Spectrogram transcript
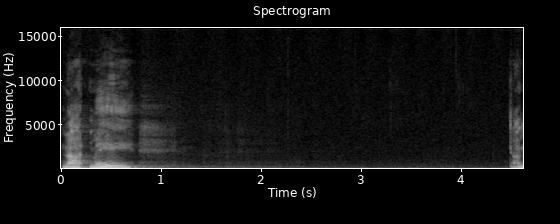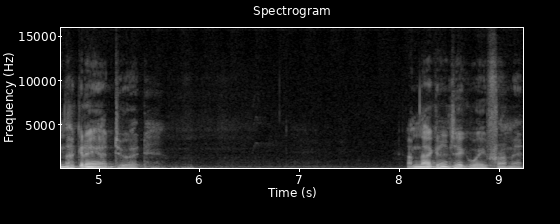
Not me. I'm not going to add to it. I'm not going to take away from it.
